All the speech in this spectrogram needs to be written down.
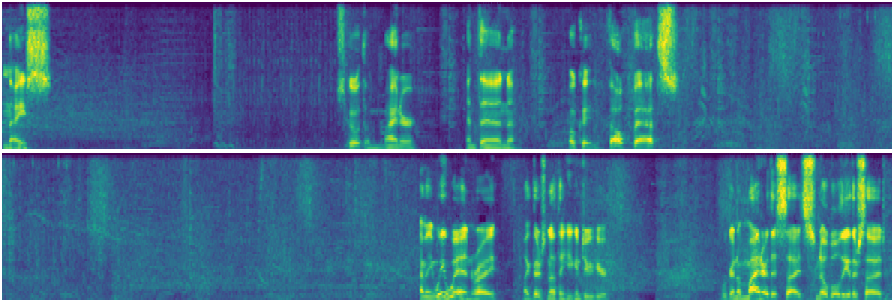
Nice. Just go with a miner. And then, okay, Valk Bats. I mean, we win, right? Like, there's nothing he can do here. We're gonna miner this side, snowball the other side.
